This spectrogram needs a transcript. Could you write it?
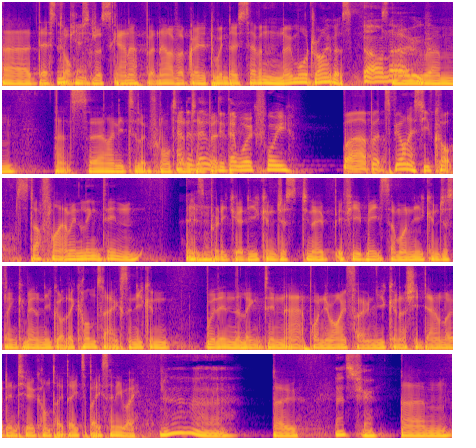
uh, desktop Okay. sort of scanner, but now I've upgraded to Windows 7. No more drivers. Oh, so, no. um, that's uh, I need to look for an how did alternative. that, but, did that work for you? well, but to be honest, you've got stuff like I mean, LinkedIn is Mhm. pretty good. You can just you know, if you meet someone, you can just link them in, and you've got their contacts, and you can within the LinkedIn app on your iPhone, you can actually download into your contact database anyway. Ah, So. that's true. Um,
